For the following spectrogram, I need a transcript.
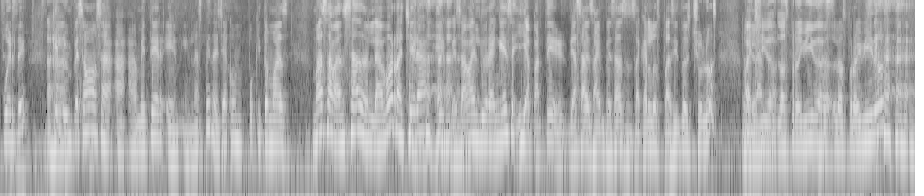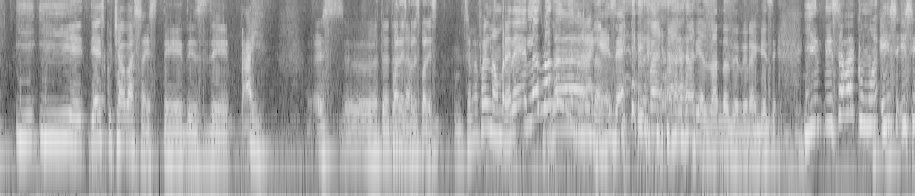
fuerte que lo empezamos a, a- a meter en, en las pedas, ya con un poquito más, más avanzado en la borrachera, empezaba el duranguense. Y aparte, ya sabes, empezabas a sacar los pasitos chulos. Los bailando. los prohibidos. Los, los prohibidos. y, y, eh, ya escuchabas este desde. Ay. Es, eh, ta, ta, ¿Cuáles, ta. cuáles, cuáles? Se me fue el nombre de las bandas No, de Duranguense. Var- hay varias bandas de Duranguense. Y empezaba como ese, ese,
